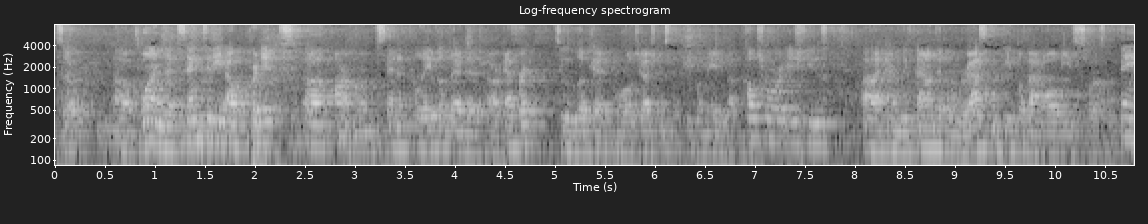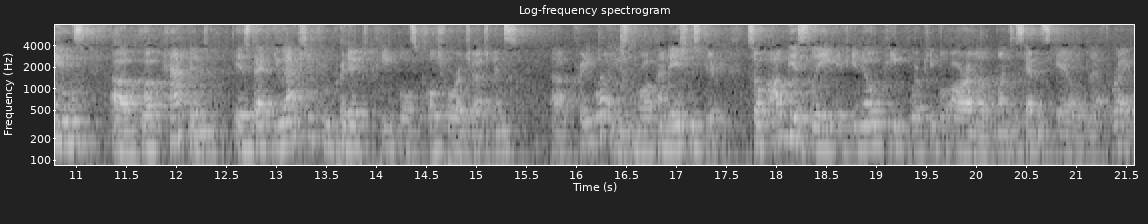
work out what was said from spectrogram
So, uh, one, that sanctity outpredicts uh, harm. When Sena Koleva led our effort to look at moral judgments that people made about cultural issues, uh, and we found that when we were asking people about all these sorts of things, uh, what happened is that you actually can predict people's cultural judgments uh, pretty well using moral foundations theory. So obviously, if you know where people are on a 1 to 7 scale of left-right,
